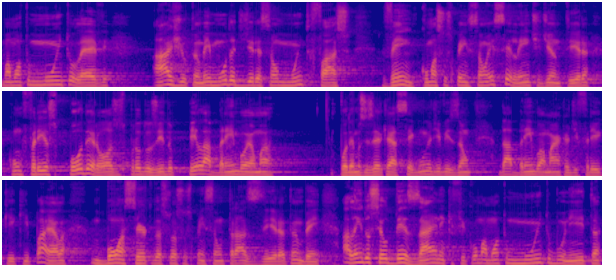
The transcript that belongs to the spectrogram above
uma moto muito leve, ágil também, muda de direção muito fácil Vem com uma suspensão excelente dianteira, com freios poderosos, produzido pela Brembo, é uma, podemos dizer que é a segunda divisão da Brembo, a marca de freio que equipa ela, um bom acerto da sua suspensão traseira também. Além do seu design, que ficou uma moto muito bonita,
